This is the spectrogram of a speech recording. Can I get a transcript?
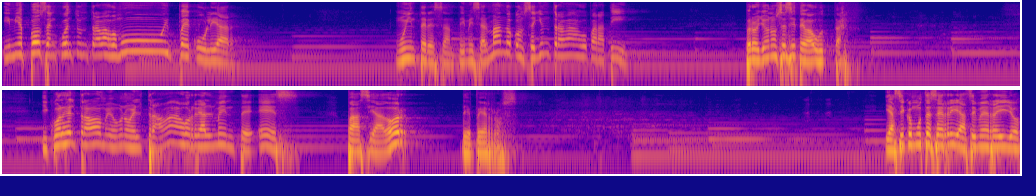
Y mi esposa encuentra un trabajo muy peculiar muy interesante. Y me dice, Armando, conseguí un trabajo para ti. Pero yo no sé si te va a gustar. ¿Y cuál es el trabajo? Me dijo, bueno, el trabajo realmente es paseador de perros. Y así como usted se ríe, así me reí yo.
